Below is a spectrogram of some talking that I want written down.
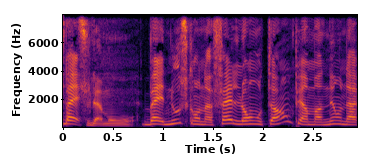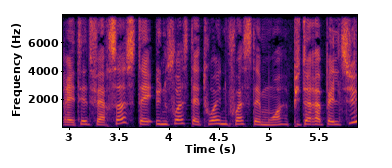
Ben, l'amour? Ben, nous, ce qu'on a fait longtemps, puis à un moment donné, on a arrêté de faire ça, c'était une fois c'était toi, une fois c'était moi. Puis te rappelles-tu,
